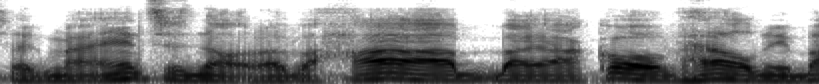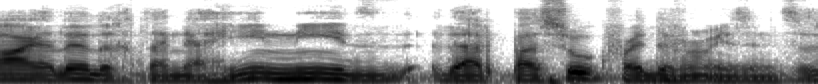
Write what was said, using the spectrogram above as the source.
So my answer is no. Rav Haba Yaakov held me by a He needs that pasuk for a different reason. It says,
